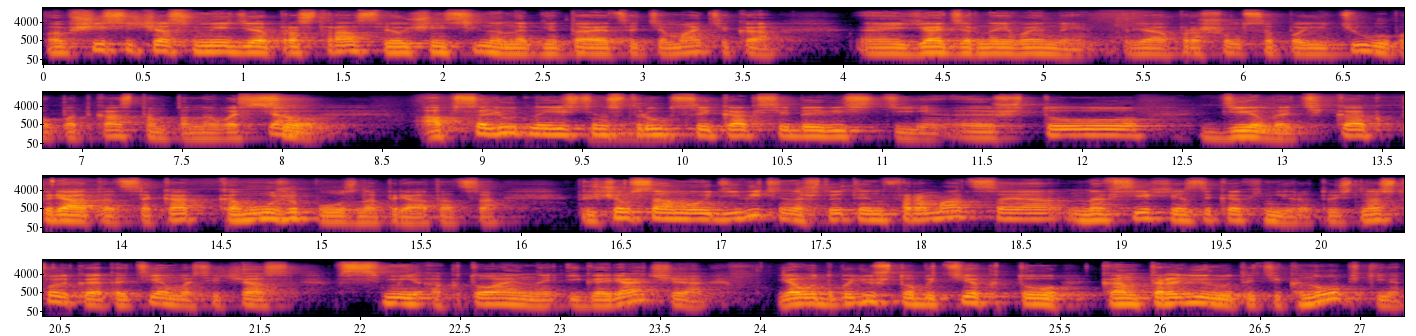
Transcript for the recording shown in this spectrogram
Вообще сейчас в медиапространстве очень сильно нагнетается тематика э, ядерной войны. Я прошелся по YouTube, по подкастам, по новостям. Все. Абсолютно есть инструкции, как себя вести, э, что делать, как прятаться, как кому уже поздно прятаться. Причем самое удивительное, что эта информация на всех языках мира. То есть настолько эта тема сейчас в СМИ актуальна и горячая. Я вот боюсь, чтобы те, кто контролирует эти кнопки,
